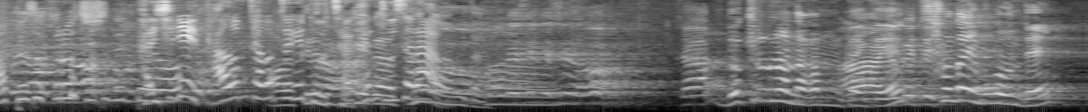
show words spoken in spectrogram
앞에서 끌어주시는데요. 간신히 다음 작업장에 아, 그래도 도착한 두 사람. 상당합니다. 몇 킬로나 나갑니까 아, 이게? 이제- 상당히 무거운데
